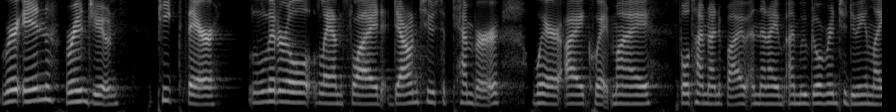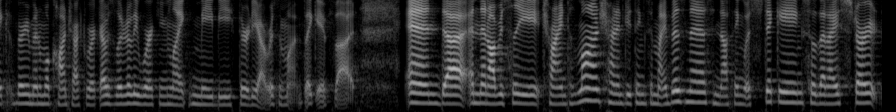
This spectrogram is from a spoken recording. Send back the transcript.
we're in we're in June, peaked there, literal landslide down to September, where I quit my full time nine to five, and then I, I moved over into doing like very minimal contract work. I was literally working like maybe 30 hours a month, like if that. And uh, and then obviously trying to launch, trying to do things in my business, and nothing was sticking. So then I start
